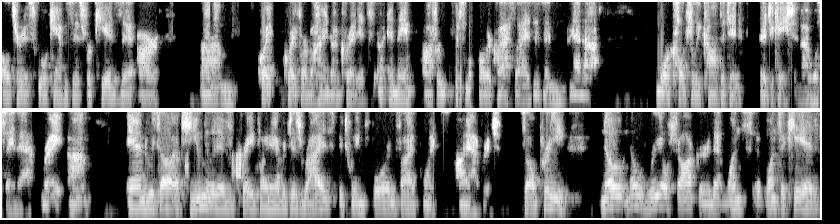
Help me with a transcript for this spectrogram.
alternative school campuses for kids that are um, quite quite far behind on credits, uh, and they offer smaller class sizes and and uh, more culturally competent education. I will say that, right? Um, and we saw a cumulative grade point averages rise between four and five points on average. So pretty, no, no real shocker that once once a kid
